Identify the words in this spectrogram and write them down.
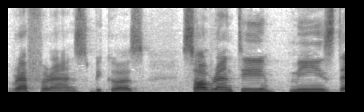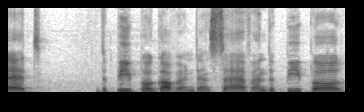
reference because sovereignty means that the people govern themselves and the people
